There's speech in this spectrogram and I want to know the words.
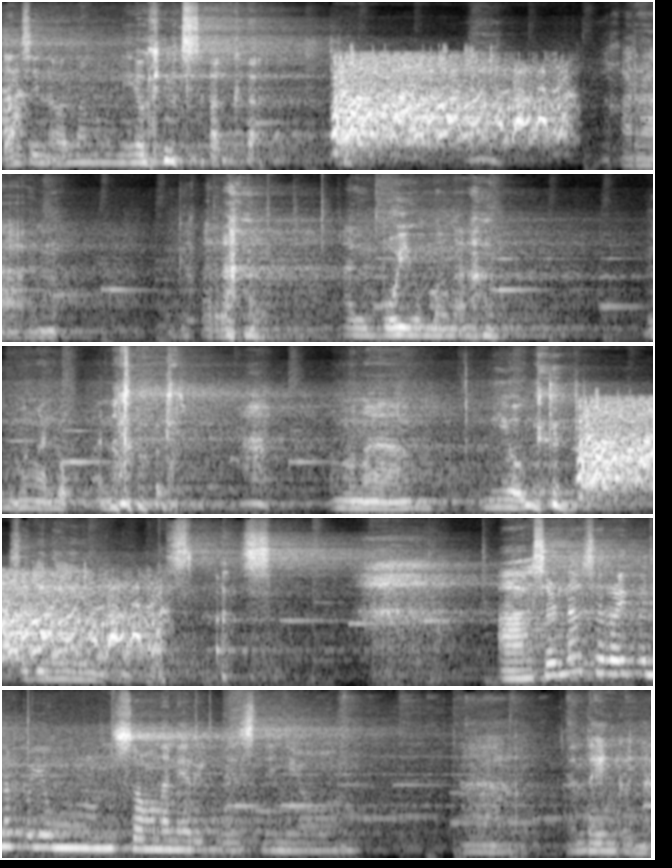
Isang sinolang niyog na saka. Nagkakaraan, no? Nagkakaraan. Kalbo yung mga yung mga lukma na tawag. Ang mga niyog ginahimo na palaspas. Ah, Sir Lazaro, ito na po yung song na ni-request ninyo. Ah, kantahin ko na.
